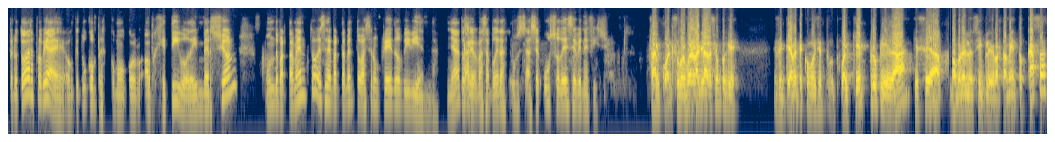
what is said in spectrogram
Pero todas las propiedades, aunque tú compres como, como objetivo de inversión, un departamento, ese departamento va a ser un crédito vivienda, ¿ya? Entonces vas a poder hacer uso de ese beneficio. Tal cual, súper buena la aclaración porque efectivamente, como dices tú, cualquier propiedad que sea, va a ponerlo en simple, departamentos, casas,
